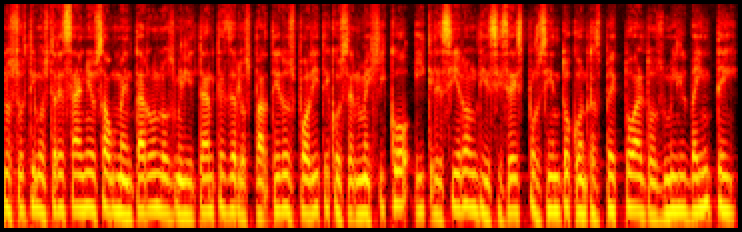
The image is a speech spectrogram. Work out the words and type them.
los últimos tres años aumentaron los militantes de los partidos políticos en México y crecieron 16% con respecto al 2020.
